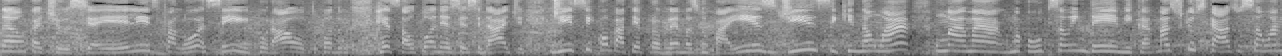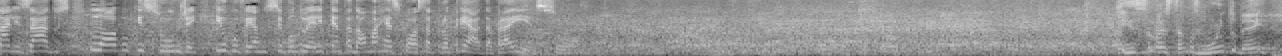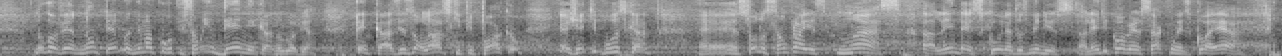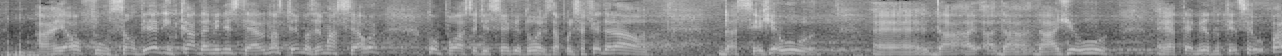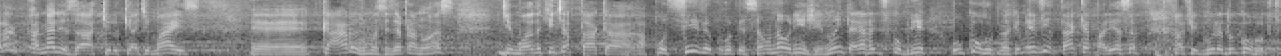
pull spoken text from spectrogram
Não, Catiúcia, ele falou assim por alto, quando ressaltou a necessidade de se combater problemas no país, disse que não há uma, uma, uma corrupção endêmica, mas que os casos são analisados logo que surgem. E o governo, segundo ele, tenta dar uma resposta apropriada para isso. Isso nós estamos muito bem no governo. Não temos nenhuma corrupção endêmica no governo. Tem casos isolados que pipocam e a gente busca é, solução para isso. Mas, além da escolha dos ministros, além de conversar com eles, qual é a, a real função dele, em cada ministério nós temos uma célula composta de servidores da Polícia Federal, da CGU, é, da, da, da AGU, é, até mesmo do TCU, para analisar aquilo que é de mais é, caro, vamos dizer, para nós, de modo que a gente ataca a, a, possível corrupção na origem. Não interessa descobrir o corrupto, nós queremos evitar que apareça a figura do corrupto.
